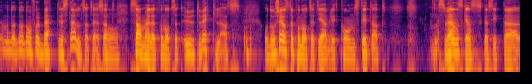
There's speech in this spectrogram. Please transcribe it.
ja, men de, de- får bättre ställt så att säga. Så att Mm. samhället på något sätt utvecklas. Och då känns det på något sätt jävligt konstigt att svensken ska sitta eh,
